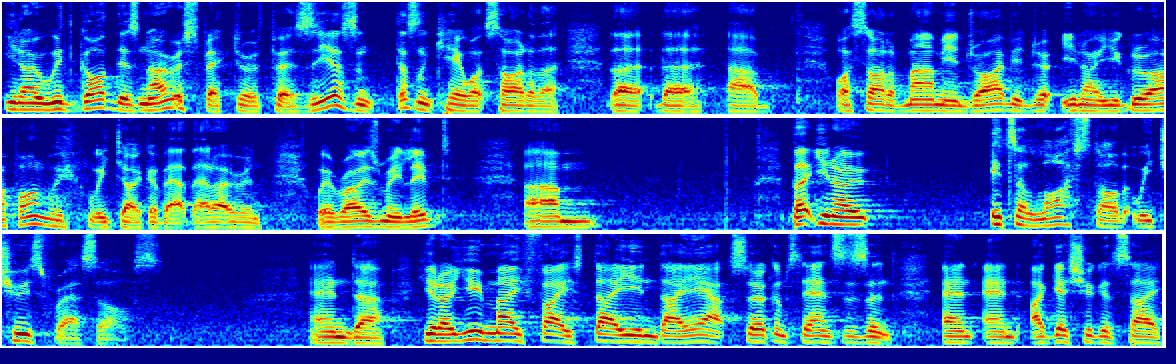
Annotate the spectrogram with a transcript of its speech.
you know, with God, there's no respecter of persons. He doesn't, doesn't care what side of the, the, the uh, what side of Marmion Drive you, you know you grew up on. We, we joke about that over in where Rosemary lived. Um, but you know, it's a lifestyle that we choose for ourselves. And uh, you know, you may face day in, day out circumstances and, and, and I guess you could say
